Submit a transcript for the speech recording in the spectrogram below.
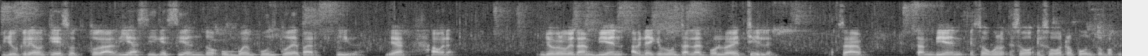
yo creo que eso todavía sigue siendo un buen punto de partida, ¿ya? Ahora, yo creo que también habría que preguntarle al pueblo de Chile. O sea, también eso, eso, eso es otro punto, porque,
